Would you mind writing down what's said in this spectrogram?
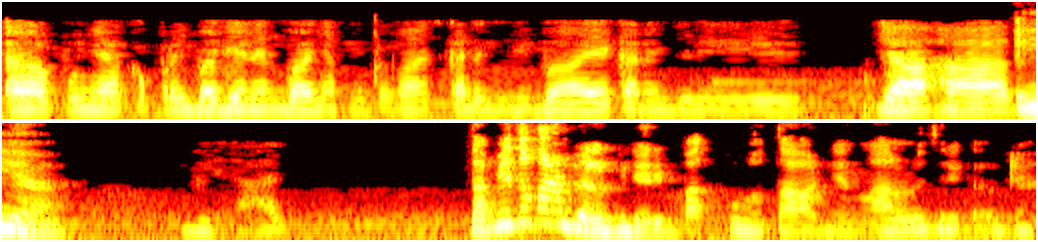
eh, punya kepribadian yang banyak gitu kan. Kadang jadi baik, kadang jadi jahat. iya Bisa aja. tapi itu kan udah lebih dari 40 tahun yang lalu jadi kayak udah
